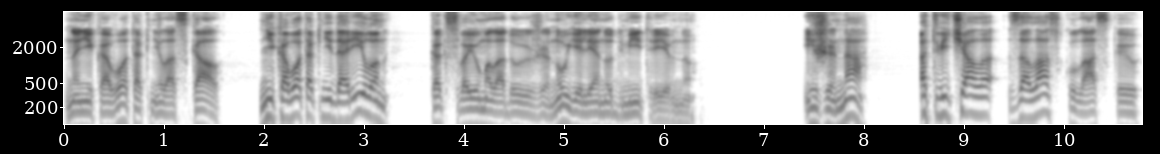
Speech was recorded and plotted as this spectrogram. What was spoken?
Но никого так не ласкал, никого так не дарил он, как свою молодую жену Елену Дмитриевну. И жена отвечала за ласку ласкою,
